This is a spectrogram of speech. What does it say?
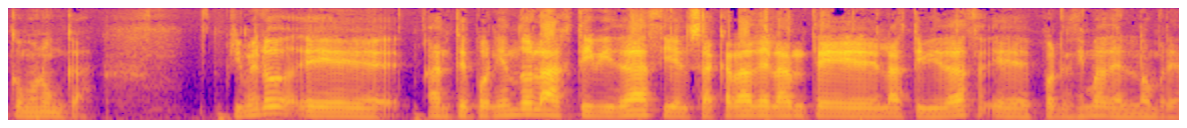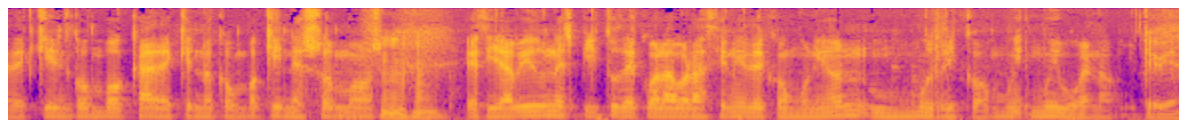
como nunca. Primero, eh, anteponiendo la actividad y el sacar adelante la actividad eh, por encima del nombre, de quién convoca, de quién no convoca, quiénes somos. Es decir, ha habido un espíritu de colaboración y de comunión muy rico, muy, muy bueno. Qué bien.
